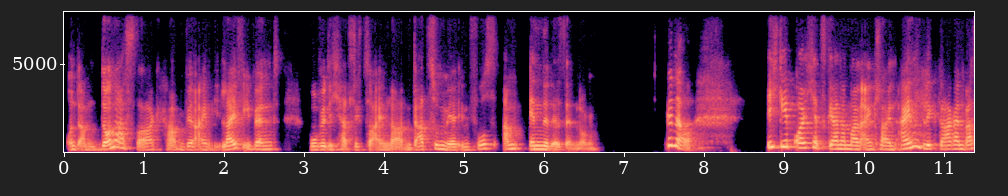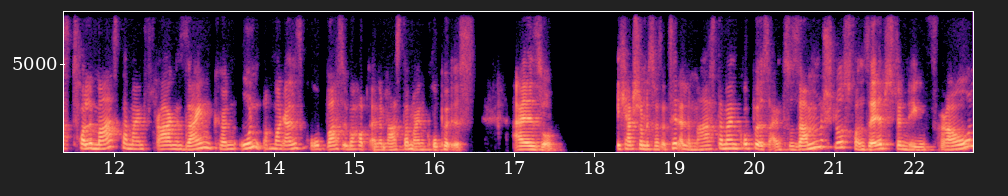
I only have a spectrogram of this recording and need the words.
und am Donnerstag haben wir ein Live-Event, wo wir dich herzlich zu einladen. Dazu mehr Infos am Ende der Sendung. Genau. Ich gebe euch jetzt gerne mal einen kleinen Einblick daran, was tolle Mastermind-Fragen sein können und nochmal ganz grob, was überhaupt eine Mastermind-Gruppe ist. Also, ich habe schon ein bisschen was erzählt. Eine Mastermind-Gruppe ist ein Zusammenschluss von selbstständigen Frauen,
